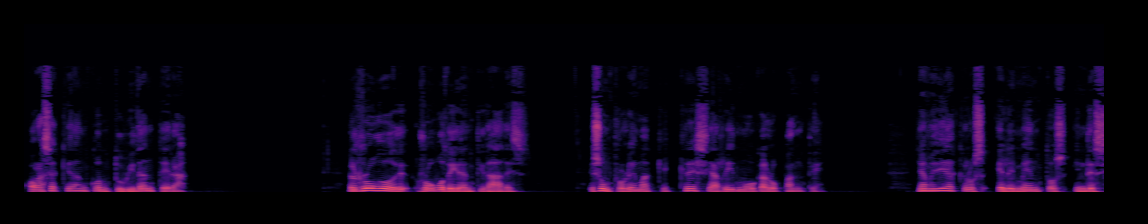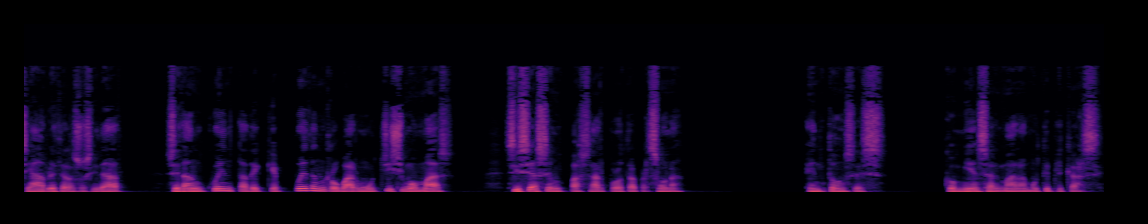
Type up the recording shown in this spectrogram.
ahora se quedan con tu vida entera. El robo de identidades es un problema que crece a ritmo galopante. Y a medida que los elementos indeseables de la sociedad se dan cuenta de que pueden robar muchísimo más si se hacen pasar por otra persona, entonces comienza el mal a multiplicarse.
